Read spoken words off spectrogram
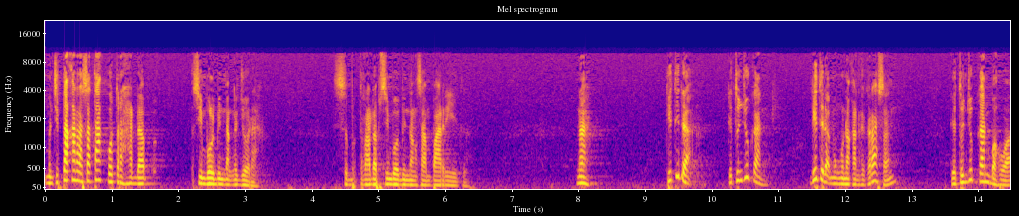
menciptakan rasa takut terhadap simbol bintang kejora. Terhadap simbol bintang sampari itu. Nah, dia tidak ditunjukkan. Dia tidak menggunakan kekerasan. Dia tunjukkan bahwa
